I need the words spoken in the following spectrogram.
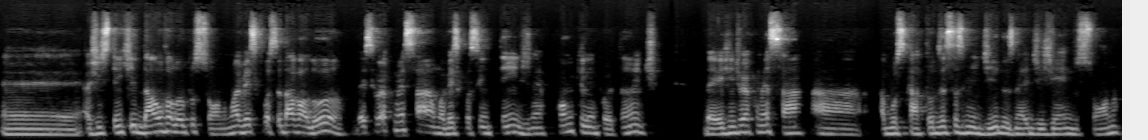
É, a gente tem que dar o valor para o sono. Uma vez que você dá valor, daí você vai começar. Uma vez que você entende, né, como que ele é importante, daí a gente vai começar a, a buscar todas essas medidas, né, de higiene do sono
